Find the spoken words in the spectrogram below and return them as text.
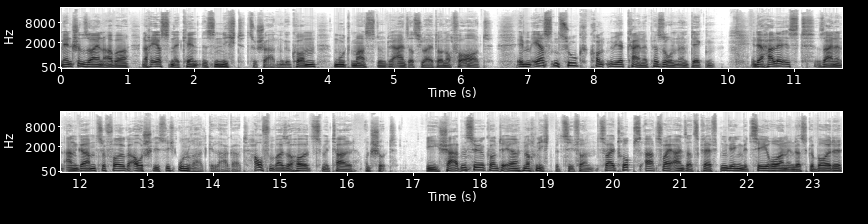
Menschen seien aber nach ersten Erkenntnissen nicht zu Schaden gekommen, mutmaßte der Einsatzleiter noch vor Ort. Im ersten Zug konnten wir keine Personen entdecken. In der Halle ist seinen Angaben zufolge ausschließlich Unrat gelagert, haufenweise Holz, Metall und Schutt. Die Schadenshöhe konnte er noch nicht beziffern. Zwei Trupps A2-Einsatzkräften gingen mit C-Rohren in das Gebäude,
